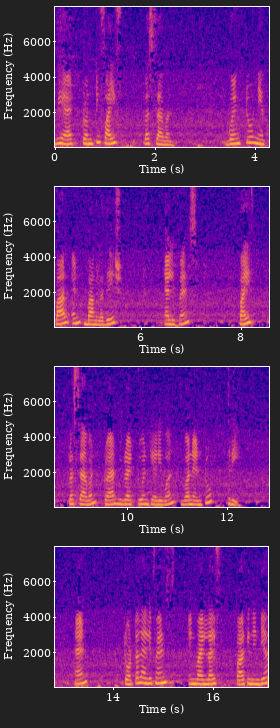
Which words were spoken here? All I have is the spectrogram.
we had 25 plus 7 going to Nepal and Bangladesh elephants 5 plus 7 12 we write 2 and carry 1 1 and 2 3 and total elephants in wildlife park in India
